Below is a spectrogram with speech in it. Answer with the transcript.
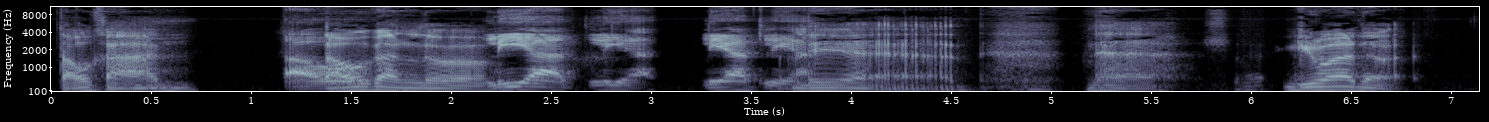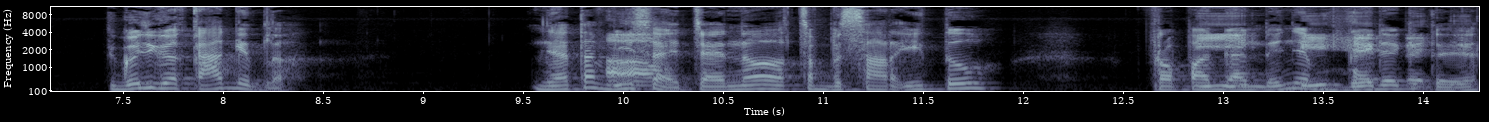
tahu kan Hmm, Tahu. tahu kan lo Lihat, lihat, lihat, lihat. lihat nah gimana gue juga kaget loh nyata Oh. bisa ya channel sebesar itu propagandanya Di- di beda gitu ya.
